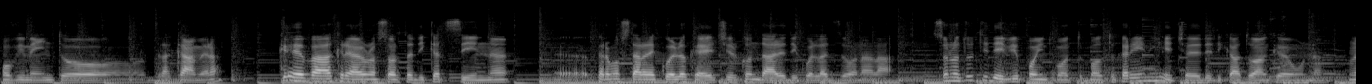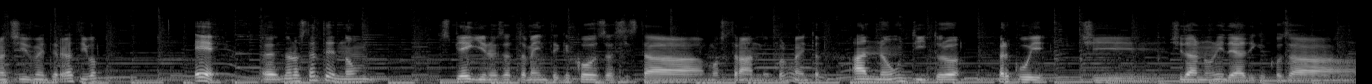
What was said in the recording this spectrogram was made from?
movimento della camera che va a creare una sorta di cutscene eh, per mostrare quello che è il circondario di quella zona là. Sono tutti dei viewpoint molto, molto carini, c'è dedicato anche un, un achievement relativo e eh, nonostante non spieghino esattamente che cosa si sta mostrando in quel momento, hanno un titolo per cui ci, ci danno un'idea di che cosa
